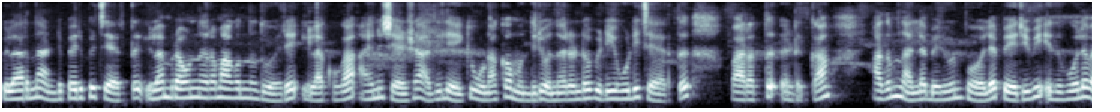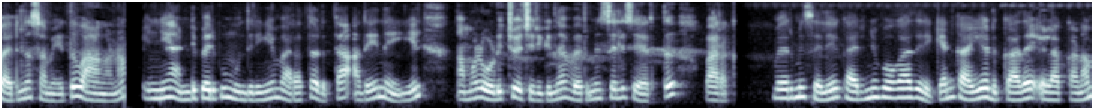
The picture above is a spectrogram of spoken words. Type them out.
പിളർന്ന അണ്ടിപ്പരിപ്പ് ചേർത്ത് ഇളം ബ്രൗൺ നിറമാകുന്നതുവരെ ഇളക്കുക. അതിനുശേഷം അതിലേക്ക് ഉണക്കമുന്തിരി ഒന്നോ രണ്ടോ പിടി കൂടി ചേർത്ത് വറുത്ത് എടുക്കാം. അതും നല്ല ബലൂൺ പോലെ പെരുവി ഇതുപോലെ വരുന്ന സമയത്ത് വാങ്ങണം. ഇനി അണ്ടിപ്പരിപ്പ് മുന്തിരിങ്ങയും വറുത്തെടുത്ത അതേ നെയ്യിൽ നമ്മൾ ഒടിച്ചു വെച്ചിരിക്കുന്ന വെർമിസെലി ചേർത്ത് വറക്കാം. വെർമിസെലി കരിഞ്ഞു പോകാതിരിക്കാൻ കൈയെടുക്കാതെ ഇളക്കണം.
